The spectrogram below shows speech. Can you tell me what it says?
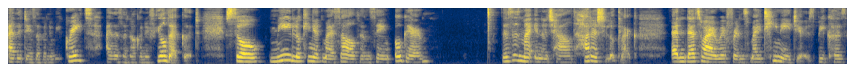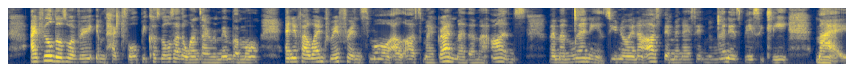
Other days are going to be great, others are not going to feel that good. So, me looking at myself and saying, okay, this is my inner child. How does she look like? And that's why I reference my teenage years because I feel those were very impactful because those are the ones I remember more. And if I want reference more, I'll ask my grandmother, my aunts, my mamganis, you know, and I asked them and I said mamgani is basically my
